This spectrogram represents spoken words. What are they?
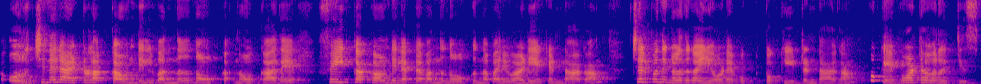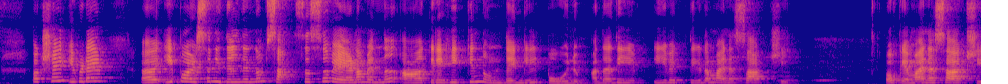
ഒറിജിനൽ ആയിട്ടുള്ള അക്കൗണ്ടിൽ വന്ന് നോക്ക നോക്കാതെ ഫേക്ക് അക്കൗണ്ടിലൊക്കെ വന്ന് നോക്കുന്ന പരിപാടിയൊക്കെ ഉണ്ടാകാം. ചിലപ്പോൾ നിങ്ങളത് കയ്യോടെ പൊക്കിയിട്ടുണ്ടാകാം. ഓക്കെ വാട്ട് എവർ ഇറ്റ് ഈസ് പക്ഷേ ഇവിടെ ഈ പേഴ്സൺ ഇതിൽ നിന്നും സക്സസ് വേണമെന്ന് ആഗ്രഹിക്കുന്നുണ്ടെങ്കിൽ പോലും അതായത് ഈ ഈ വ്യക്തിയുടെ മനസാക്ഷി ഓക്കെ മനസാക്ഷി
